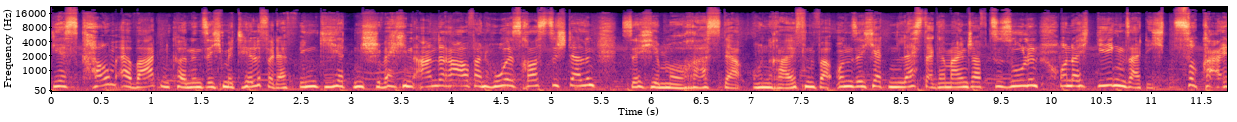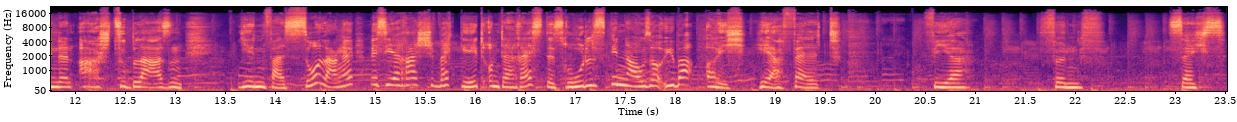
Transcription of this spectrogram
die es kaum erwarten können, sich mit Hilfe der fingierten Schwächen anderer auf ein hohes Ross zu stellen, sich im Morast der unreifen, verunsicherten Lästergemeinschaft zu suhlen und euch gegenseitig Zucker in den Arsch zu blasen. Jedenfalls so lange, bis ihr rasch weggeht und der Rest des Rudels genauso über euch herfällt. Vier, fünf, sechs.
